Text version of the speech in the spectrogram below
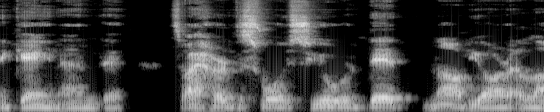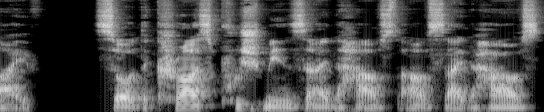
again. And uh, so I heard this voice, you were dead. Now you are alive. So the cross pushed me inside the house, outside the house.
